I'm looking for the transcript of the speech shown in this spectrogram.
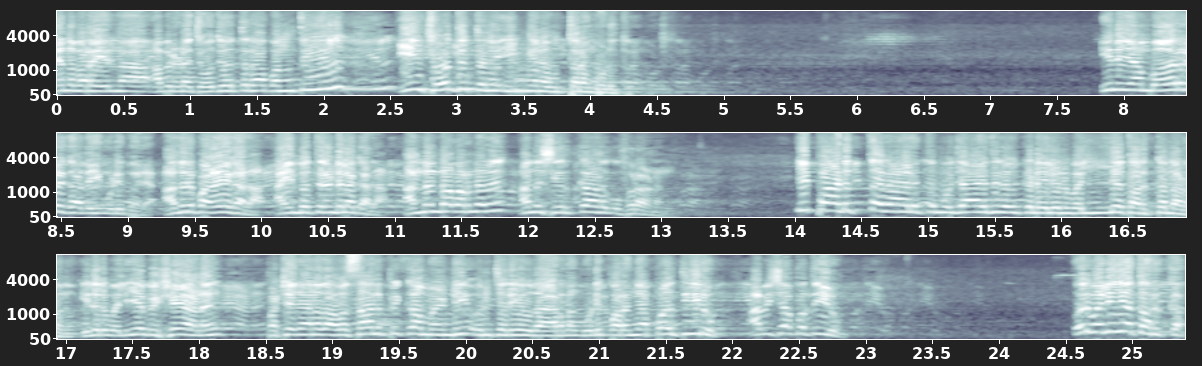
എന്ന് പറയുന്ന അവരുടെ ചോദ്യോത്തര പങ്ക്തിയിൽ ഈ ചോദ്യത്തിന് ഇങ്ങനെ ഉത്തരം കൊടുത്തു. ഇനി ഞാൻ വേറൊരു കഥയും കൂടി പറയാം. അതൊരു പഴയ കഥ അമ്പത്തിരണ്ടിലെ കഥ. അന്നെന്താ പറഞ്ഞത്? അന്ന് ഷിർക്കാണ് കുഫറാണെന്ന്. ഇപ്പൊ അടുത്ത കാലത്ത് മുജാഹിദുകൾക്കിടയിൽ ഒരു വലിയ തർക്കം നടന്നു. ഇതൊരു വലിയ വിഷയമാണ്. പക്ഷെ ഞാനത് അവസാനിപ്പിക്കാൻ വേണ്ടി ഒരു ചെറിയ ഉദാഹരണം കൂടി പറഞ്ഞപ്പോൾ തീരും. ആവശ്യപ്പോ തീരും. ഒരു വലിയ തർക്കം.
